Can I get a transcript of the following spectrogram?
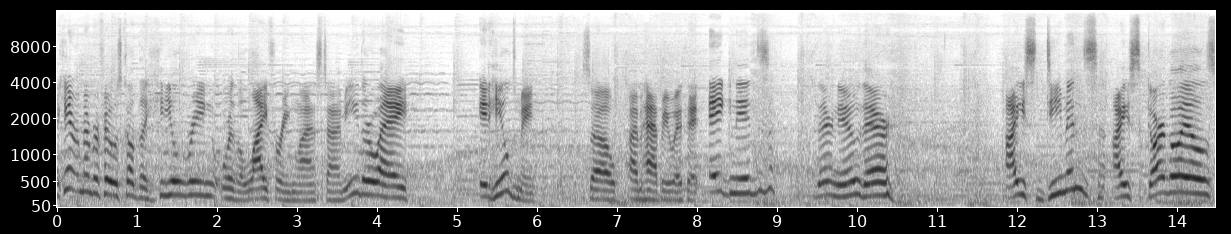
I can't remember if it was called the heal ring or the life ring last time. Either way, it healed me. So I'm happy with it. Aegnids, they're new. They're ice demons, ice gargoyles.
